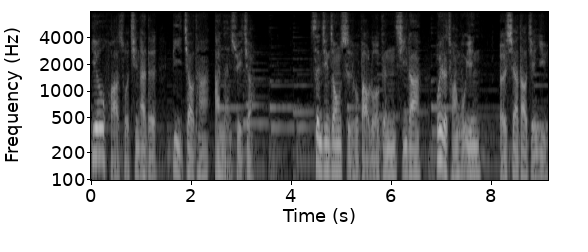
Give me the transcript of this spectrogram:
耶和华所亲爱的必叫他安然睡觉。圣经中使徒保罗跟希拉为了传福音而下到监狱，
